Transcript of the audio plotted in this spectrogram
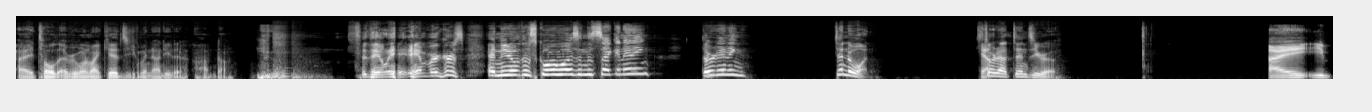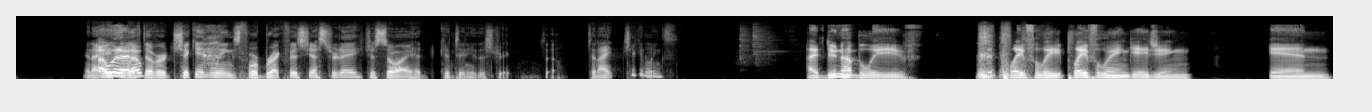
I told every one of my kids, "You may not eat a hot dog." so they only ate hamburgers, and you know what the score was in the second inning, third inning, ten to one. Yep. Start out 10-0. I you, and I, I ate would- the I- leftover chicken wings for breakfast yesterday, just so I had continued the streak. So tonight, chicken wings. I do not believe that playfully playfully engaging in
